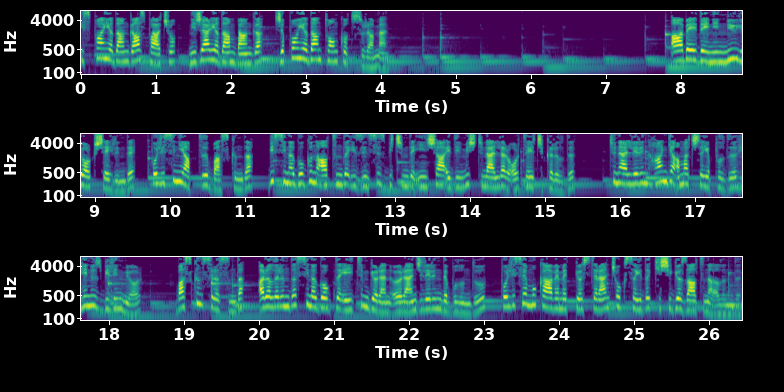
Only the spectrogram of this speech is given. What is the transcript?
İspanya'dan gazpacho, Nijerya'dan banga, Japonya'dan tonkotsu ramen. ABD'nin New York şehrinde, polisin yaptığı baskında, bir sinagogun altında izinsiz biçimde inşa edilmiş tüneller ortaya çıkarıldı. Tünellerin hangi amaçla yapıldığı henüz bilinmiyor. Baskın sırasında, aralarında sinagogda eğitim gören öğrencilerin de bulunduğu, polise mukavemet gösteren çok sayıda kişi gözaltına alındı.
